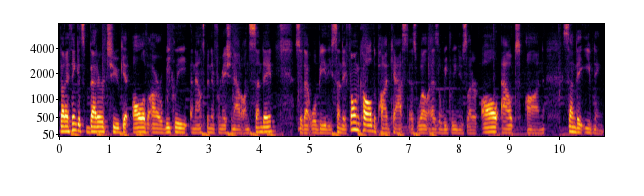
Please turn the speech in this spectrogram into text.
But I think it's better to get all of our weekly announcement information out on Sunday. So that will be the Sunday phone call, the podcast, as well as the weekly newsletter, all out on Sunday evening.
